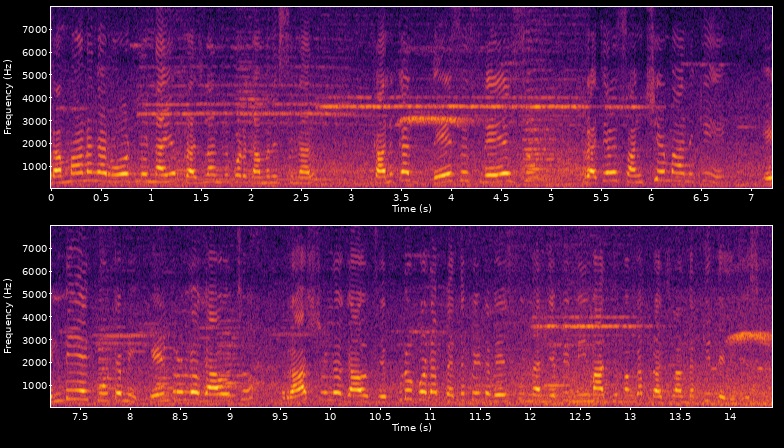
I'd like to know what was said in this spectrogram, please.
బ్రహ్మాండంగా రోడ్లు ఉన్నాయో ప్రజలందరూ కూడా గమనిస్తున్నారు. కనుక దేశ శ్రేయస్సు ప్రజల సంక్షేమానికి ఎన్డీఏ కూటమి కేంద్రంలో కావచ్చు రాష్ట్రంలో కావచ్చు ఎప్పుడూ కూడా పెద్దపీట వేస్తుందని చెప్పి మీ మాధ్యమంగా ప్రజలందరికీ తెలియజేస్తుంది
